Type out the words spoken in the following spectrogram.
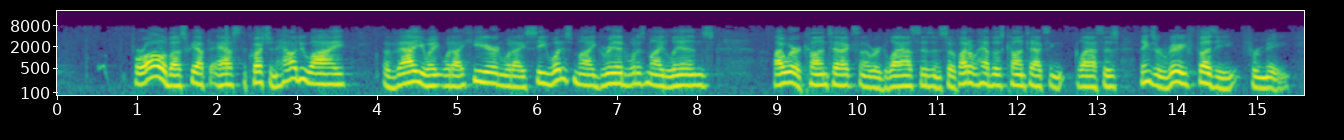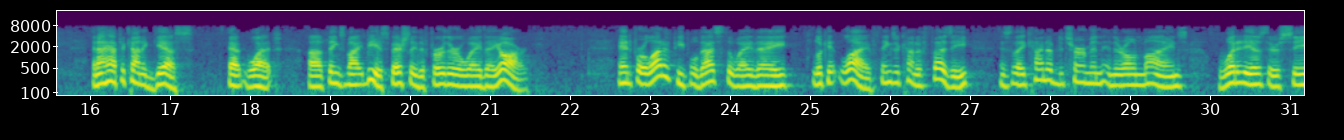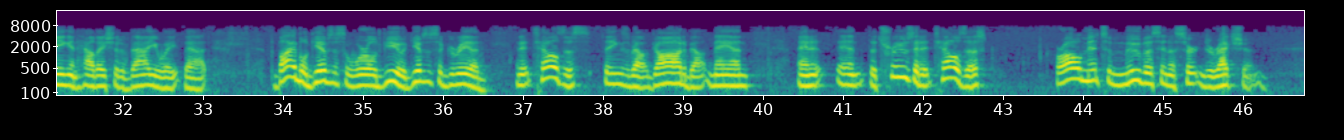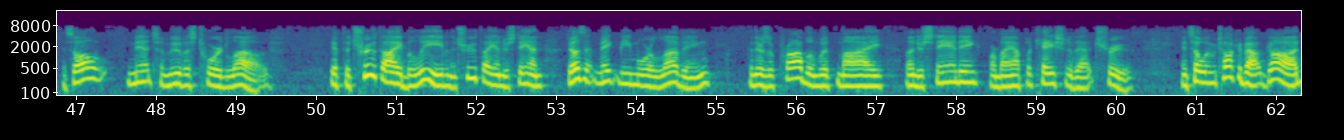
for all of us, we have to ask the question how do I evaluate what I hear and what I see? What is my grid? What is my lens? I wear contacts and I wear glasses, and so if I don't have those contacts and glasses, things are very fuzzy for me. And I have to kind of guess at what uh, things might be, especially the further away they are. And for a lot of people, that's the way they look at life. Things are kind of fuzzy, and so they kind of determine in their own minds what it is they're seeing and how they should evaluate that. The Bible gives us a worldview, it gives us a grid, and it tells us things about God, about man, and it, and the truths that it tells us are all meant to move us in a certain direction. It's all meant to move us toward love. If the truth I believe and the truth I understand doesn't make me more loving, then there's a problem with my understanding or my application of that truth. And so when we talk about God,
